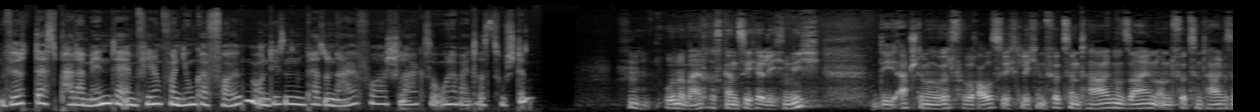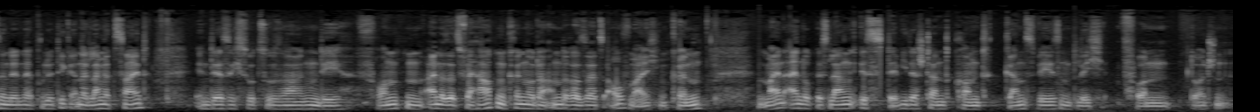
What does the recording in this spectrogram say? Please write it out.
wird das Parlament der Empfehlung von Juncker folgen und diesen Personalvorschlag so ohne weiteres zustimmen? Hm, ohne weiteres ganz sicherlich nicht. Die Abstimmung wird voraussichtlich in 14 Tagen sein und 14 Tage sind in der Politik eine lange Zeit, in der sich sozusagen die Fronten einerseits verhärten können oder andererseits aufweichen können. Mein Eindruck bislang ist, der Widerstand kommt ganz wesentlich von deutschen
